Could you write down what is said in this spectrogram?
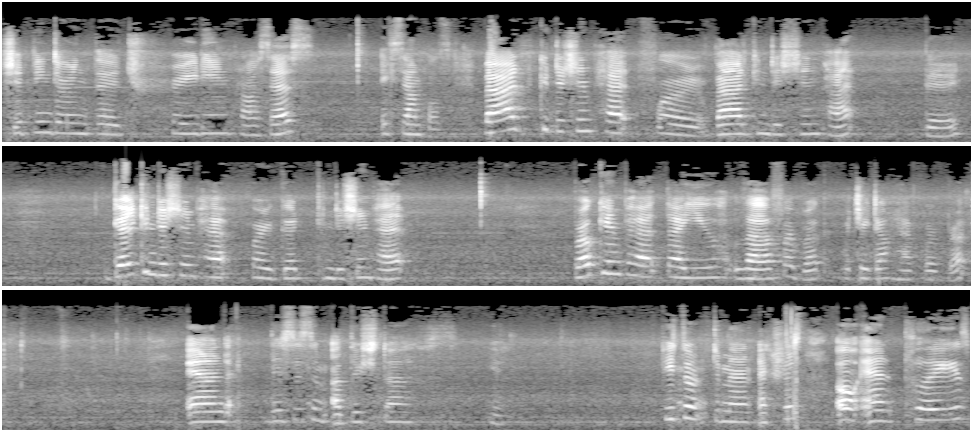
shipping during the trading process. Examples. Bad condition pet for bad condition pet. Good. Good condition pet for good condition pet. Broken pet that you love for Brooke, which I don't have for Brooke. And this is some other stuff. Yeah. Please don't demand extras. Oh, and please,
